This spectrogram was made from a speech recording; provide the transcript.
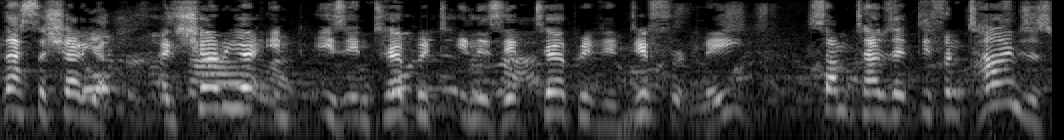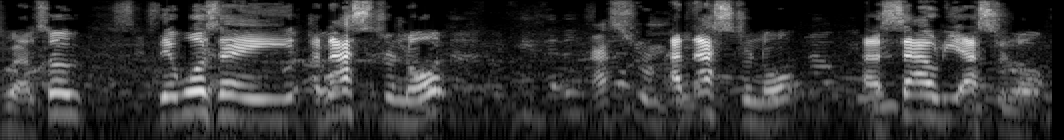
That's the Sharia, and Sharia in, is interpreted is interpreted differently, sometimes at different times as well. So there was a an astronaut, Astronaut. an astronaut, a Saudi astronaut,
